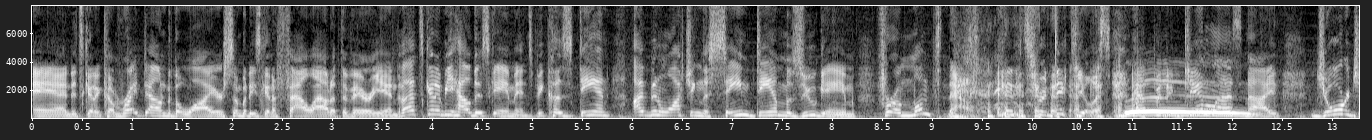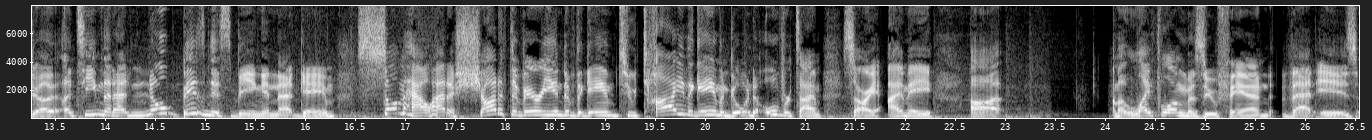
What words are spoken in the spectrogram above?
and it's going to come right down to the wire. Somebody's going to foul out at the very end. That's going to be how this game ends because, Dan, I've been watching the same damn Mizzou game for a month now, and it's ridiculous. Happened again last night. Georgia, a team that had no business being in that game, somehow had a shot at the very end of the game to tie the game and go into overtime. Sorry, I'm a. Uh, I'm a lifelong Mizzou fan that is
